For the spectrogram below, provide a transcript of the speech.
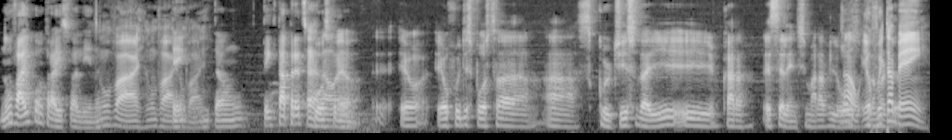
não vai encontrar isso ali, né? Não vai, não vai, tem, não vai. Então, tem que estar tá predisposto. É, não, né? eu, eu, eu fui disposto a, a curtir isso daí e, cara, excelente, maravilhoso. Não, eu fui também. Deus.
